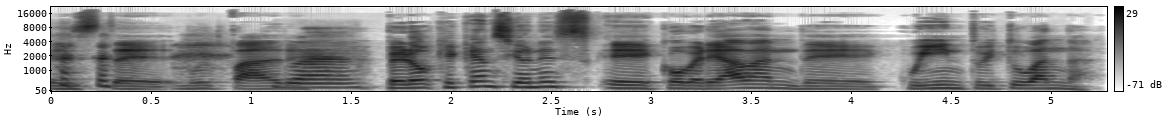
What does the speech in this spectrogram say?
Este, muy padre. Pero, ¿qué canciones eh, cobereaban de Queen, tú y tu banda?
